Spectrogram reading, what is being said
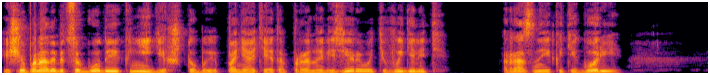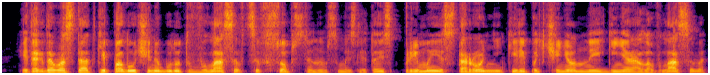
Еще понадобятся годы и книги, чтобы понятие это проанализировать, выделить разные категории, и тогда в остатке получены будут власовцы в собственном смысле, то есть прямые сторонники или подчиненные генерала Власова,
